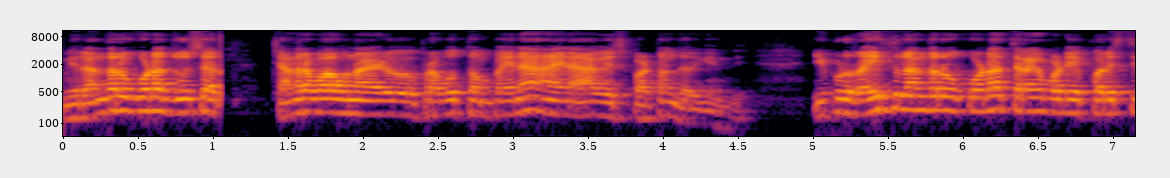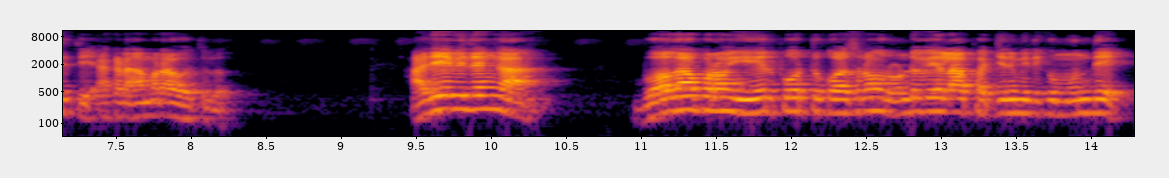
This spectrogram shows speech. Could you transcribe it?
మీరందరూ కూడా చూశారు. చంద్రబాబు నాయుడు ప్రభుత్వం పైన ఆయన ఆవేశపడటం జరిగింది. ఇప్పుడు రైతులందరూ కూడా తిరగబడే పరిస్థితి అక్కడ అమరావతిలో. అదేవిధంగా భోగాపురం ఎయిర్పోర్ట్ కోసం రెండు వేల పద్దెనిమిదికి ముందే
